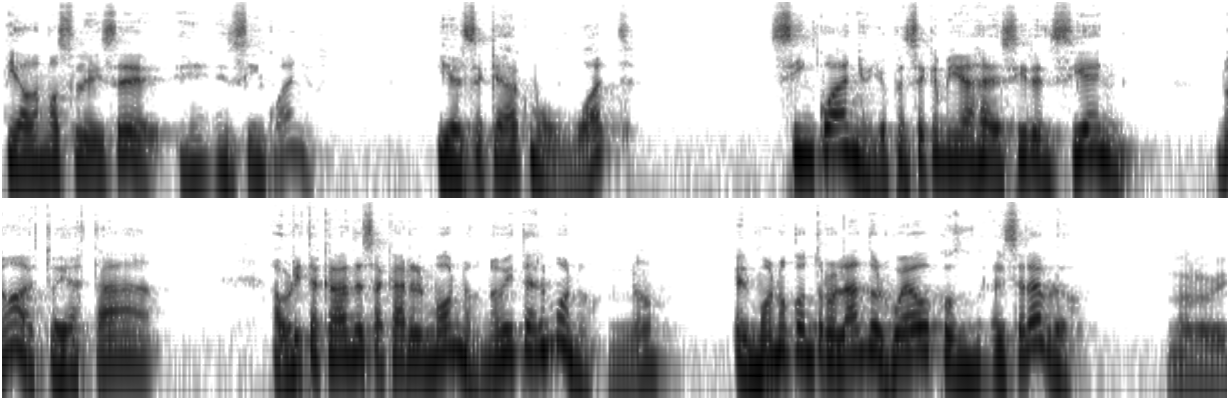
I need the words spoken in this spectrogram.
Y además le dice, en cinco años. Y él se queda como, ¿what? Cinco años. Yo pensé que me ibas a decir en 100. No, esto ya está. Ahorita acaban de sacar el mono. ¿No viste el mono? No, El mono controlando el juego con el cerebro. no lo vi.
